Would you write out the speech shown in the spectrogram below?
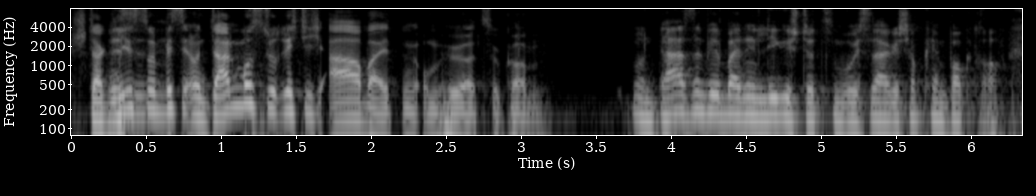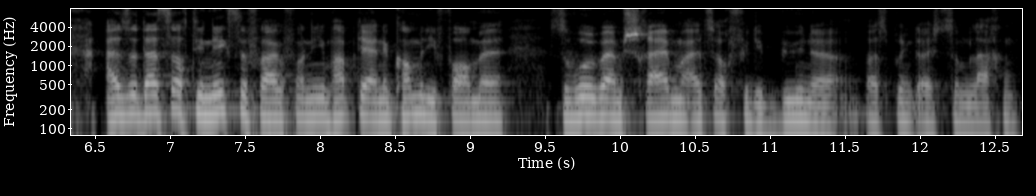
Stagnierst so ein bisschen und dann musst du richtig arbeiten, um höher zu kommen. Und da sind wir bei den Liegestützen, wo ich sage, ich habe keinen Bock drauf. Also das ist auch die nächste Frage von ihm. Habt ihr eine Comedy-Formel, sowohl beim Schreiben als auch für die Bühne? Was bringt euch zum Lachen?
